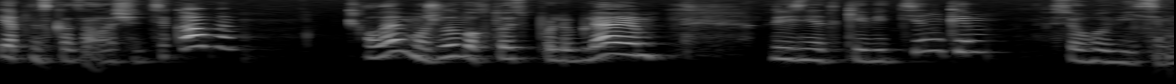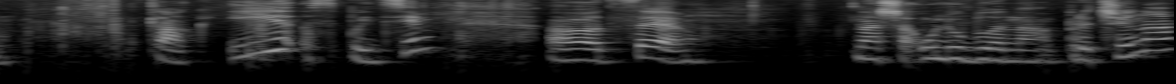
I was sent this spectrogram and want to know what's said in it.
Я б не сказала, що цікаве, але, можливо, хтось полюбляє різні такі відтінки, всього вісім. Так, і спиці. Е, Це наша улюблена причина,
